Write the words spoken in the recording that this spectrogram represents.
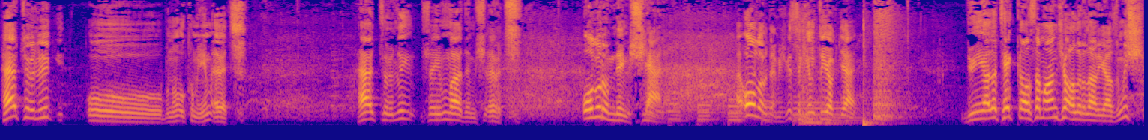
Her türlü... Oo, bunu okumayayım. Evet. Her türlü şeyim var demiş. Evet. Olurum demiş yani. Olur demiş. Bir sıkıntı yok yani. Dünyada tek kalsam anca alırlar yazmış.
